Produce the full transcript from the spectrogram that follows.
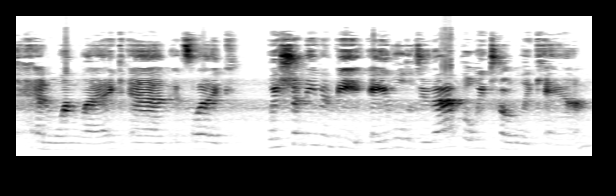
and one leg, and it's like we shouldn't even be able to do that, but we totally can.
